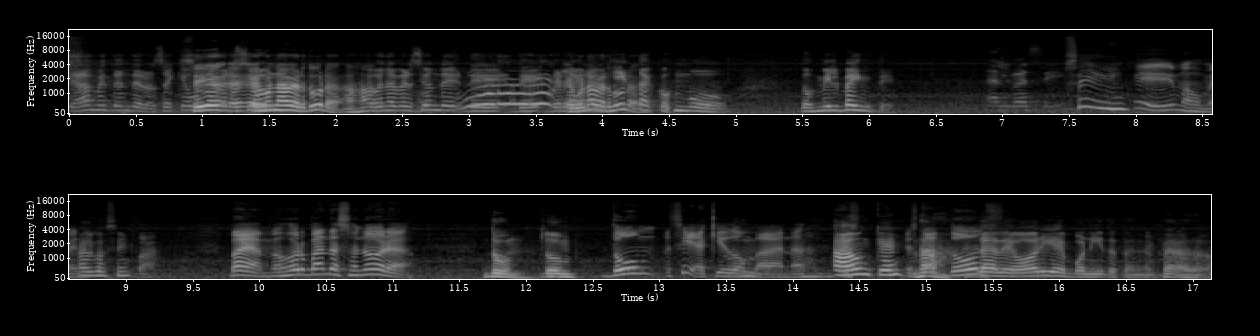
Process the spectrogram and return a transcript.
Déjame entender. O sea, que Sí, una es versión, es una verdura. Ajá. es una versión de, de, de, de la Es una granjita verdura. como 2020. Algo así. Sí, Sí, más o menos. algo así. Va. Vaya, mejor banda sonora. Doom. Doom. Doom, sí, aquí Doom va a ganar. Aunque Está No. Doom, la de Ori es bonita también. Pero,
